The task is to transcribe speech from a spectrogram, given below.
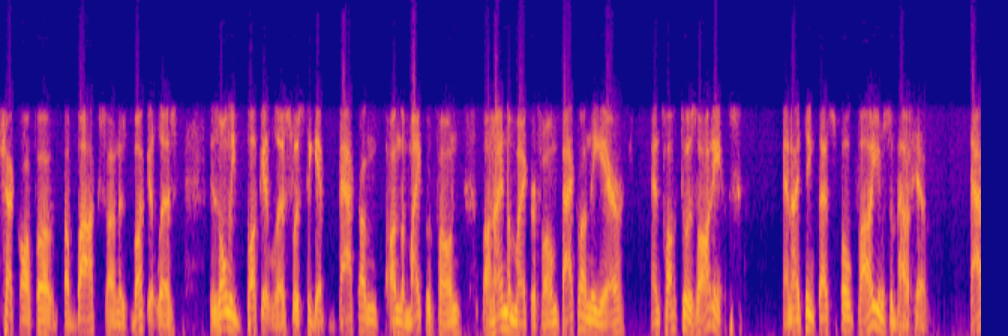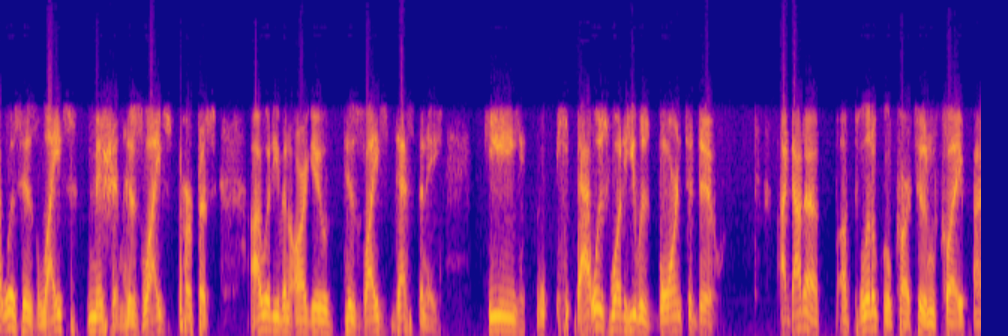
check off a, a box on his bucket list. His only bucket list was to get back on on the microphone, behind the microphone, back on the air, and talk to his audience. And I think that spoke volumes about him. That was his life's mission, his life's purpose. I would even argue his life's destiny. He, he that was what he was born to do. I got a a political cartoon, Clay. I,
